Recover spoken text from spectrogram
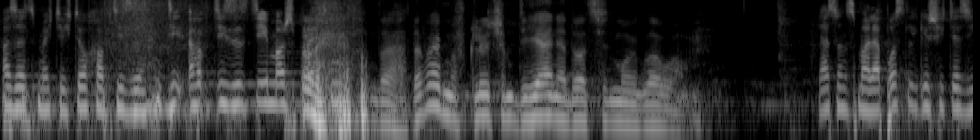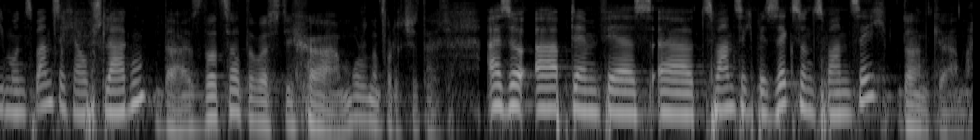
Also jetzt möchte ich doch auf, diese, die, auf dieses Thema sprechen. Да, давай мы включим Деяния 27 главу. Lass uns mal Apostelgeschichte 27 aufschlagen. Да, с 20 стиха можно прочитать. Also ab dem Vers äh, 20 bis 26. Данке, Анна.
